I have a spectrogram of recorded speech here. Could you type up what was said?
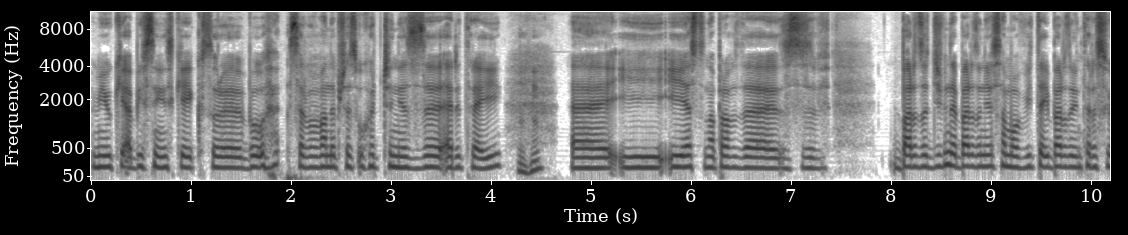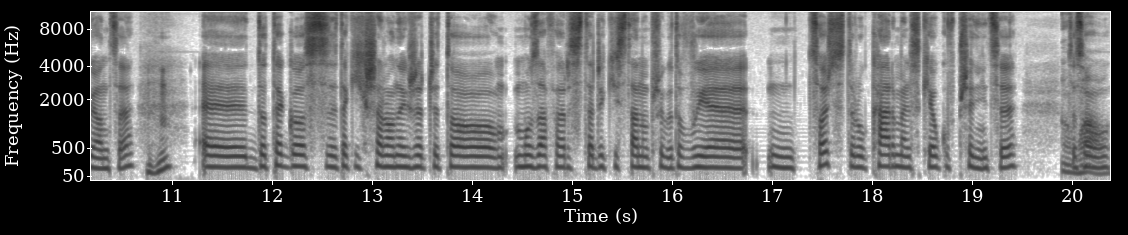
miłki abisyńskiej, który był serwowany przez uchodźczynię z Erytrei. Mhm. I, I, jest to naprawdę z, bardzo dziwne, bardzo niesamowite i bardzo interesujące. Mhm. E, do tego z takich szalonych rzeczy to Muzafar z Tadżykistanu przygotowuje mm, coś w stylu karmel z kiełków pszenicy. To wow. są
